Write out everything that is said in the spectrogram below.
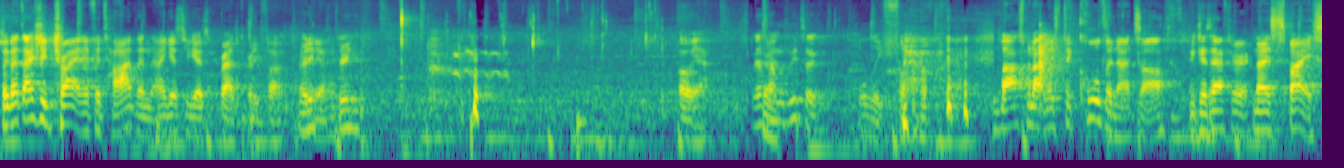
But let's actually try it. If it's hot, then I guess you guys, Brad's pretty fun. Ready? Yeah. Three. Oh yeah. That's how much we took. Holy fuck. Last but not least, to cool the nuts off, because after nice spice,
